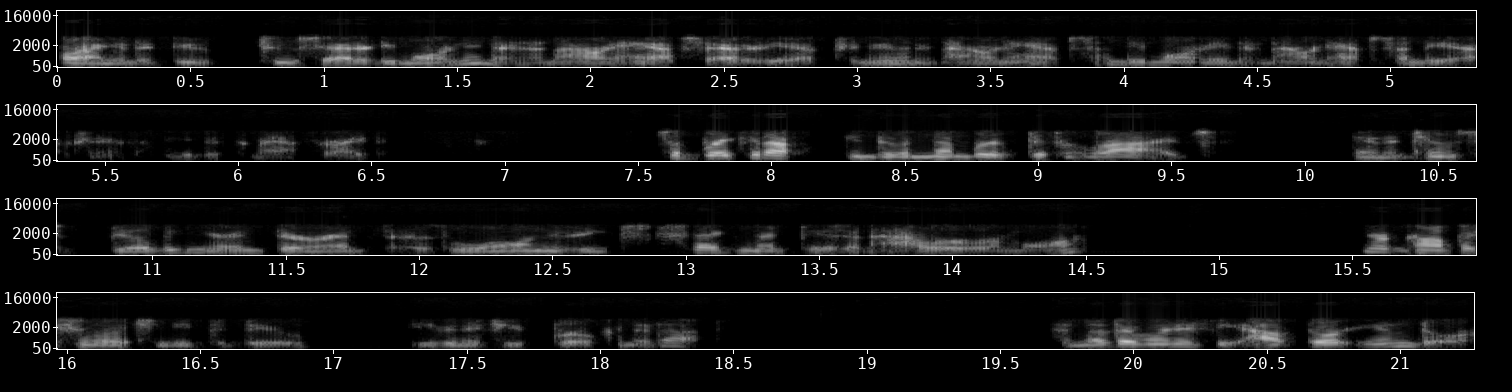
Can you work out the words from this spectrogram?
or I'm going to do two Saturday morning and an hour and a half Saturday afternoon, an hour and a half Sunday morning, an hour and a half Sunday afternoon. You did the math right. So break it up into a number of different rides. And in terms of building your endurance, as long as each segment is an hour or more, you're accomplishing what you need to do, even if you've broken it up. Another one is the outdoor indoor.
